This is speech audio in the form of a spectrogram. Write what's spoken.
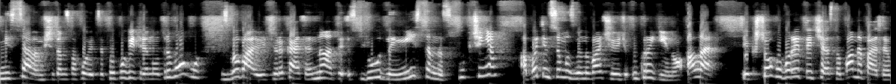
місцевим, що там знаходиться про повітряну тривогу, збивають ракети над людним місцем, над скупченням, а потім в цьому звинувачують Україну. Але Якщо говорити чесно, пане Петре,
